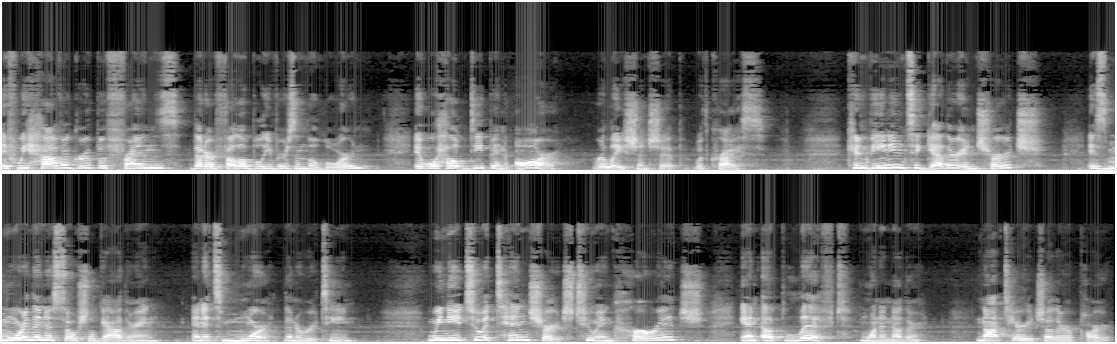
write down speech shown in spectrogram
if we have a group of friends that are fellow believers in the Lord, it will help deepen our relationship with Christ. Convening together in church is more than a social gathering, and it's more than a routine. We need to attend church to encourage and uplift one another, not tear each other apart.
